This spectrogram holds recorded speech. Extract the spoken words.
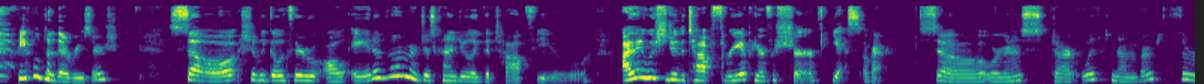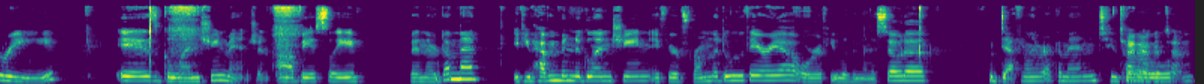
People do their research. So, should we go through all eight of them or just kind of do like the top few? I think we should do the top three up here for sure. Yes, okay. So, we're going to start with number three is Glensheen Mansion. Obviously, been there, done that. If you haven't been to Glensheen, if you're from the Duluth area or if you live in Minnesota, would definitely recommend to Ten go. out of ten.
